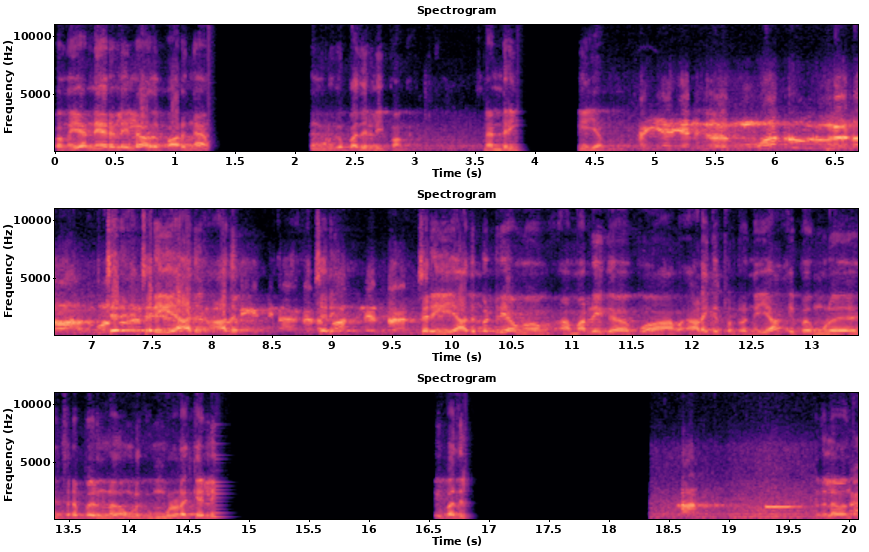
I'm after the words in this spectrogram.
ஐயா நேரலையில அதை பாருங்க. உங்களுக்கு பதில் அளிப்பாங்க. நன்றி ஐயா. சரி சரிங்க. அது அது சரி. சரிங்க ஐயா. அது பற்றி அவங்க மறுபடியும் அழைக்க சொல்றேங்க ஐயா. இப்போ உங்களை சிறப்பு விருந்தினர் உங்களுக்கு உங்களோட கேள்வி பதில் இதுல வந்து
